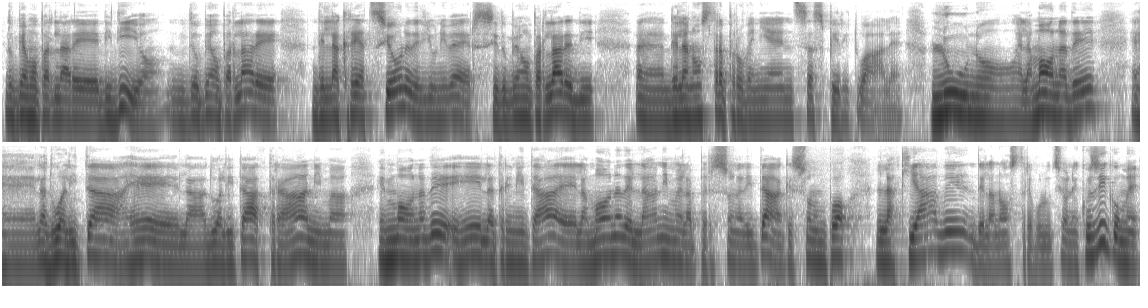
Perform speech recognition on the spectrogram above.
dobbiamo parlare di Dio, dobbiamo parlare della creazione degli universi, dobbiamo parlare di eh, della nostra provenienza spirituale. L'uno è la monade, eh, la dualità è la dualità tra anima e monade e la trinità è la monade, l'anima e la personalità, che sono un po' la chiave della nostra evoluzione. Così come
